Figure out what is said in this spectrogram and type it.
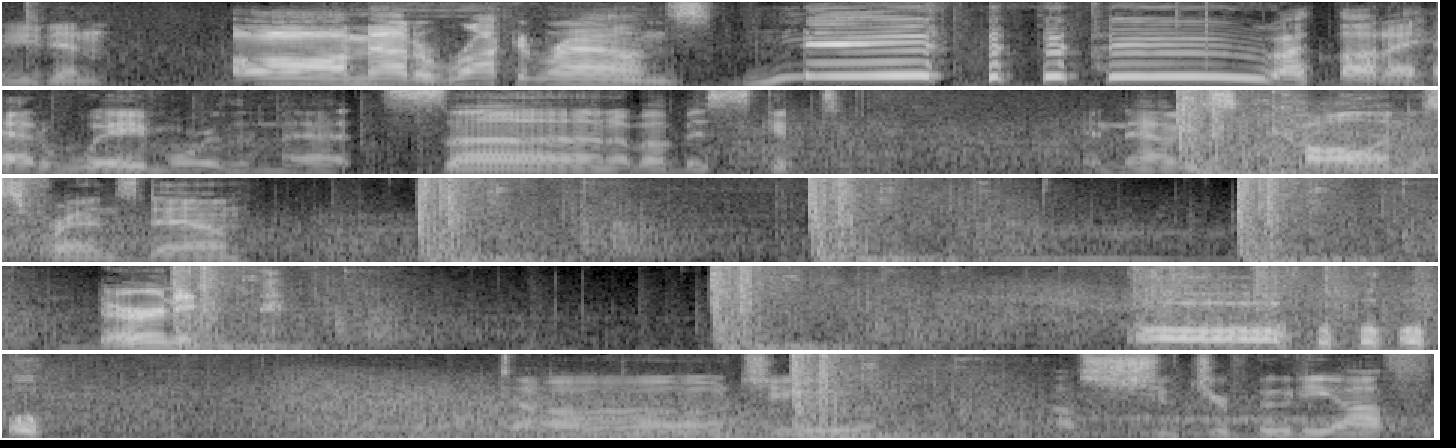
you didn't. Oh, I'm out of rocket rounds. No! I thought I had way more than that. Son of a biscuit. And now he's calling his friends down. Darn it. Oh! Don't you. I'll shoot your booty off.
